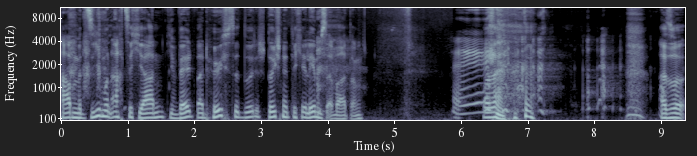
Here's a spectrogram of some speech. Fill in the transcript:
haben mit 87 Jahren die weltweit höchste durchschnittliche Lebenserwartung. Hey. Also,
